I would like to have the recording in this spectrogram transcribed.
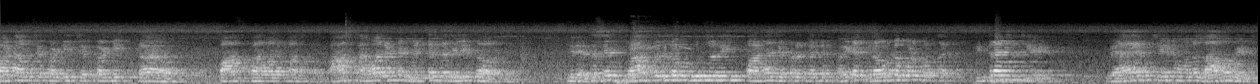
పాఠాలు చెప్పండి చెప్పండి పాస్ కావాలి పాస్ కావాలి. పాస్ కావాలంటే మెంటల్గా రిలీఫ్ కావాలి. మీరు ఎంతసేపు క్లాస్ గదిలో కూర్చొని పాఠాలు చెప్పడం కంటే బయట గ్రౌండ్లో కూడా కొంత ఇంటరాక్షన్ చేయండి. వ్యాయామం చేయడం వల్ల లాభం ఏంటి?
